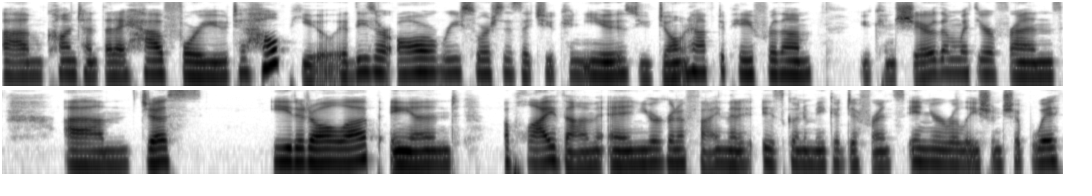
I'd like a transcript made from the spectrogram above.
um, content that I have for you to help you. These are all resources that you can use. You don't have to pay for them. You can share them with your friends. Um, just eat it all up and apply them, and you're going to find that it is going to make a difference in your relationship with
